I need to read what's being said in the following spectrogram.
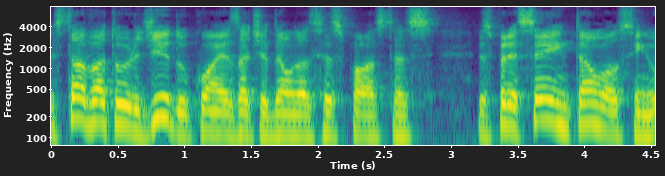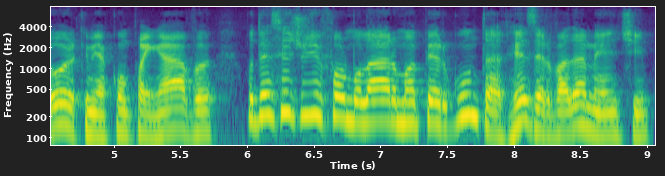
Estava aturdido com a exatidão das respostas. Expressei então ao senhor que me acompanhava o desejo de formular uma pergunta reservadamente,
